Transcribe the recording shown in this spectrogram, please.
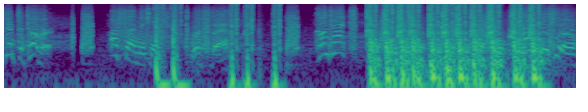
Get to cover. Affirmative. What's that? Contact. I have a visual.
